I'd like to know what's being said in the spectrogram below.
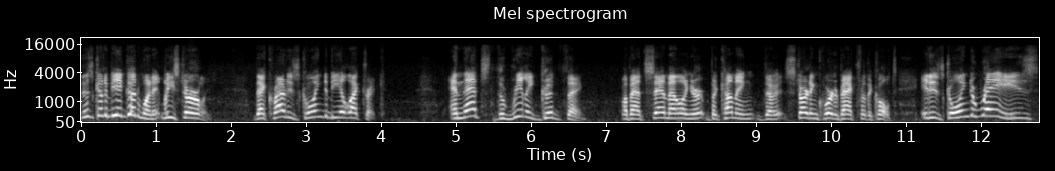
This is going to be a good one, at least early. That crowd is going to be electric. And that's the really good thing about Sam Ehlinger becoming the starting quarterback for the Colts. It is going to raise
